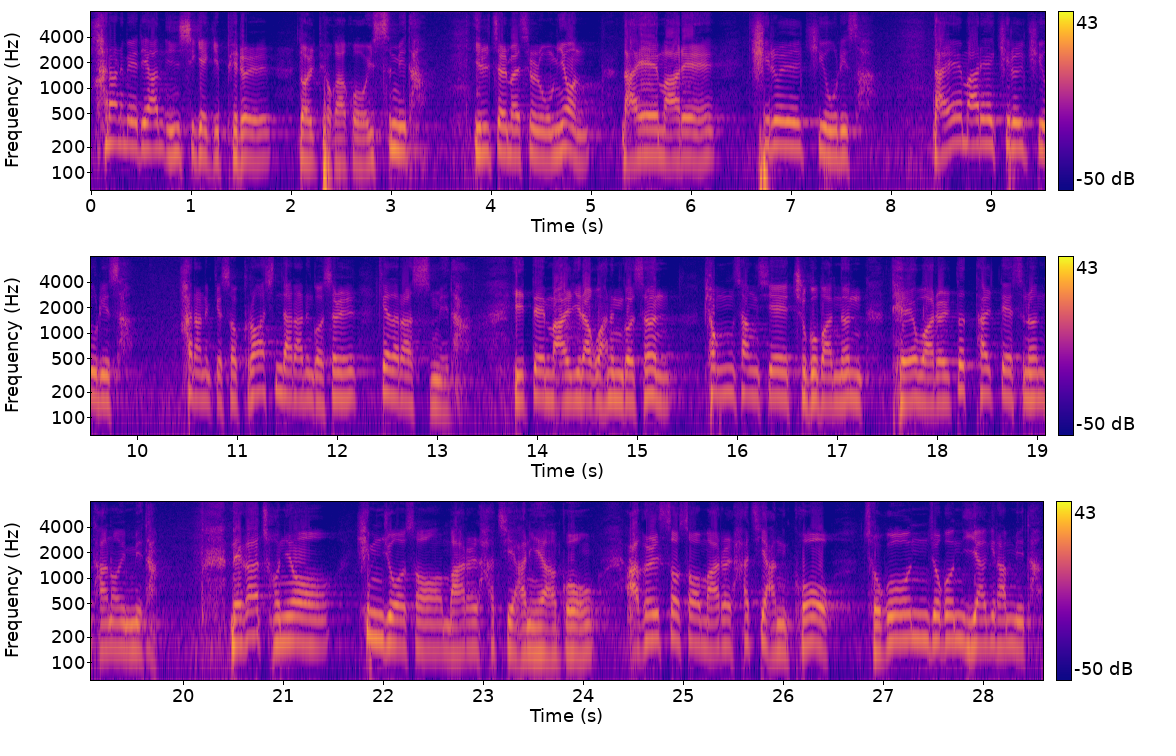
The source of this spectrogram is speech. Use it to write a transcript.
하나님에 대한 인식의 깊이를 넓혀가고 있습니다. 1절 말씀을 보면 나의 말에 귀를 기울이사 나의 말에 귀를 기울이사 하나님께서 그러하신다라는 것을 깨달았습니다. 이때 말이라고 하는 것은 평상시에 주고받는 대화를 뜻할 때 쓰는 단어입니다. 내가 전혀 힘주어서 말을 하지 아니하고 악을 써서 말을 하지 않고 조곤조곤 이야기를 합니다.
